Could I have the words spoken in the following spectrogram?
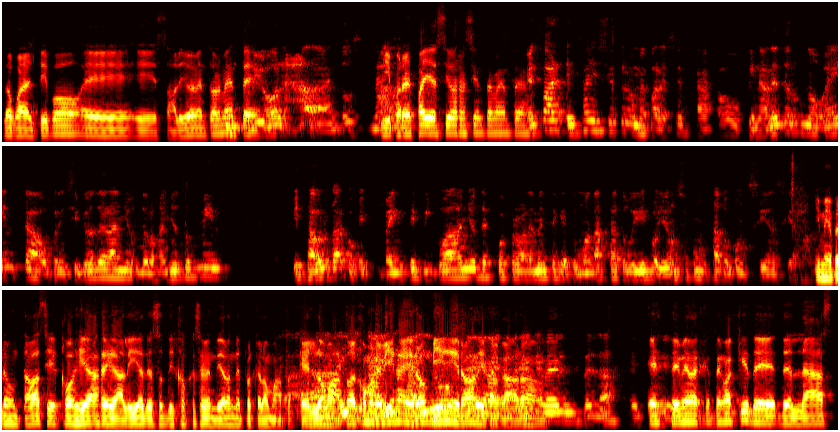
lo cual el tipo eh, eh, salió eventualmente. No nada, entonces, nada. Y pero él falleció recientemente. Él, él falleció, creo, me parece, a, o finales de los 90 o principios del año, de los años 2000, y está brutal porque 20 y pico años después probablemente que tú mataste a tu hijo, yo no sé cómo está tu conciencia. Y me preguntaba si él cogía regalías de esos discos que se vendieron después que lo mató. que él lo mató. es como que bien, bien irónico, cabrón. Este, este, mira, tengo aquí de The Last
